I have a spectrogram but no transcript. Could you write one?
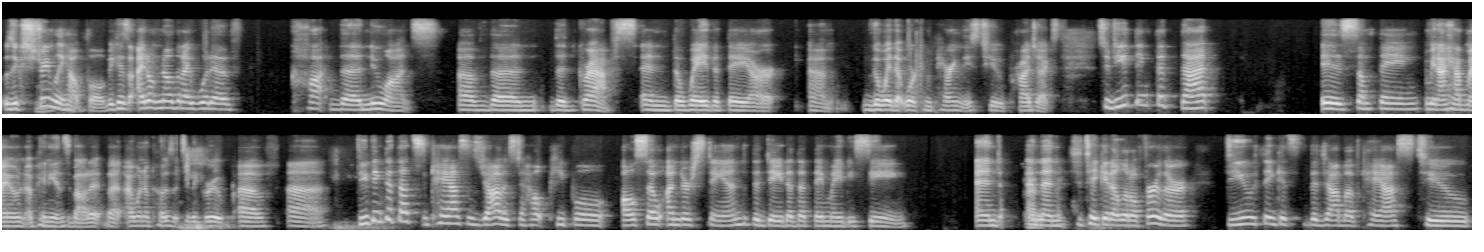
was extremely helpful because I don't know that I would have caught the nuance of the the graphs and the way that they are um, the way that we're comparing these two projects. So do you think that that is something, I mean, I have my own opinions about it, but I want to pose it to the group of, uh, do you think that that's CHAOSS's job is to help people also understand the data that they may be seeing And, and then to take it a little further, do you think it's the job of CHAOSS to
